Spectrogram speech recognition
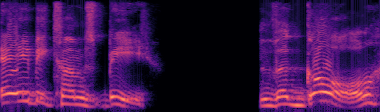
A becomes B. The goal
